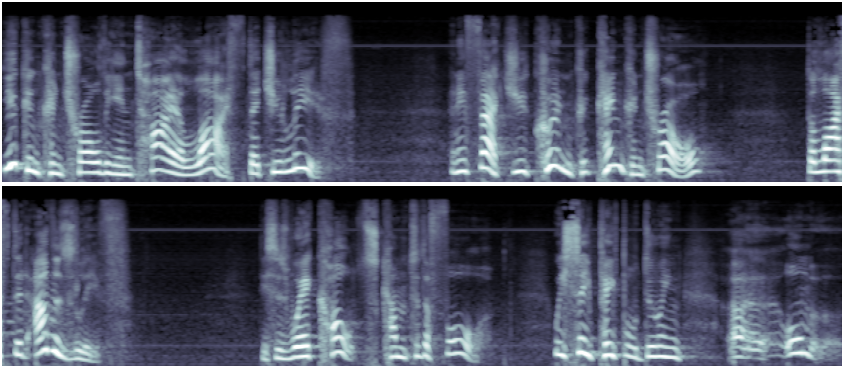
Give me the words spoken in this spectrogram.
you can control the entire life that you live. And in fact, you can, control the life that others live. This is where cults come to the fore. We see people doing uh, all,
